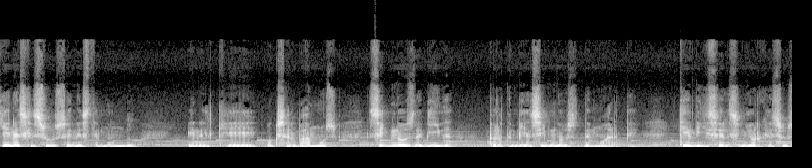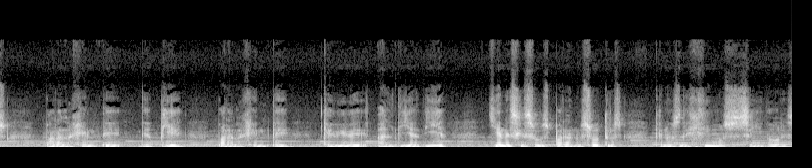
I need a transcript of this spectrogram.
¿Quién es Jesús en este mundo en el que observamos signos de vida, pero también signos de muerte? ¿Qué dice el Señor Jesús para la gente de a pie, para la gente que vive al día a día? ¿Quién es Jesús para nosotros? Que nos decimos seguidores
